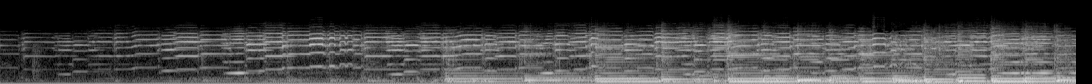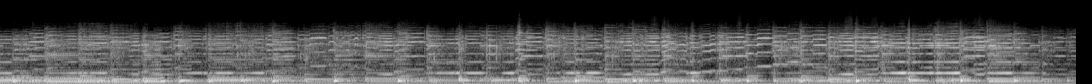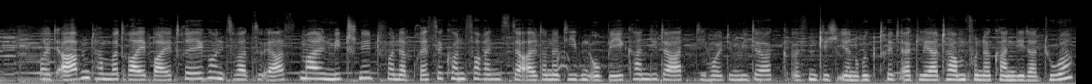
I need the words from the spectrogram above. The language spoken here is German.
Heute Abend haben wir drei Beiträge und zwar zuerst mal ein Mitschnitt von der Pressekonferenz der alternativen OB-Kandidaten, die heute Mittag öffentlich ihren Rücktritt erklärt haben von der Kandidatur.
